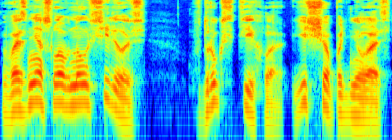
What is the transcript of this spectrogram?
Возня словно усилилась. Вдруг стихла, еще поднялась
